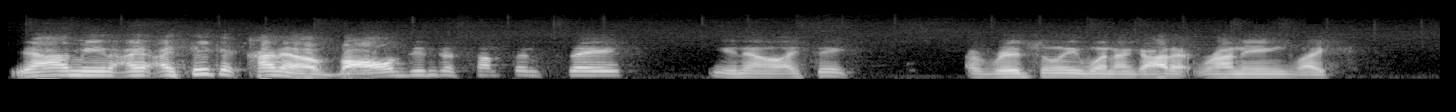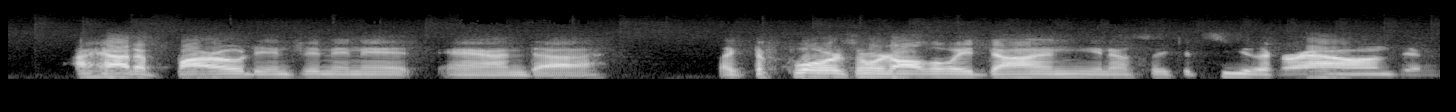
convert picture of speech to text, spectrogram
Yeah, I mean, I, I think it kind of evolved into something safe. You know, I think originally when I got it running, like I had a borrowed engine in it, and uh, like the floors weren't all the way done, you know, so you could see the ground, and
